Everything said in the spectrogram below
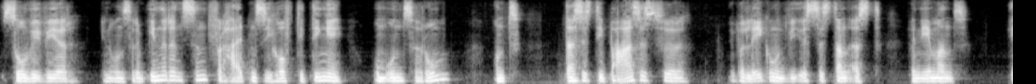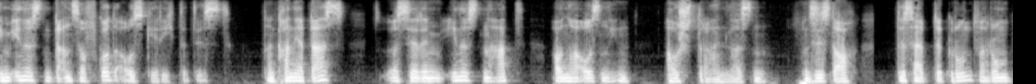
So wie wir in unserem Inneren sind, verhalten sich oft die Dinge um uns herum. Und das ist die Basis für Überlegungen, wie ist es dann erst, wenn jemand im Innersten ganz auf Gott ausgerichtet ist. Dann kann er das, was er im Innersten hat, auch nach außen hin ausstrahlen lassen. Und es ist auch deshalb der Grund, warum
